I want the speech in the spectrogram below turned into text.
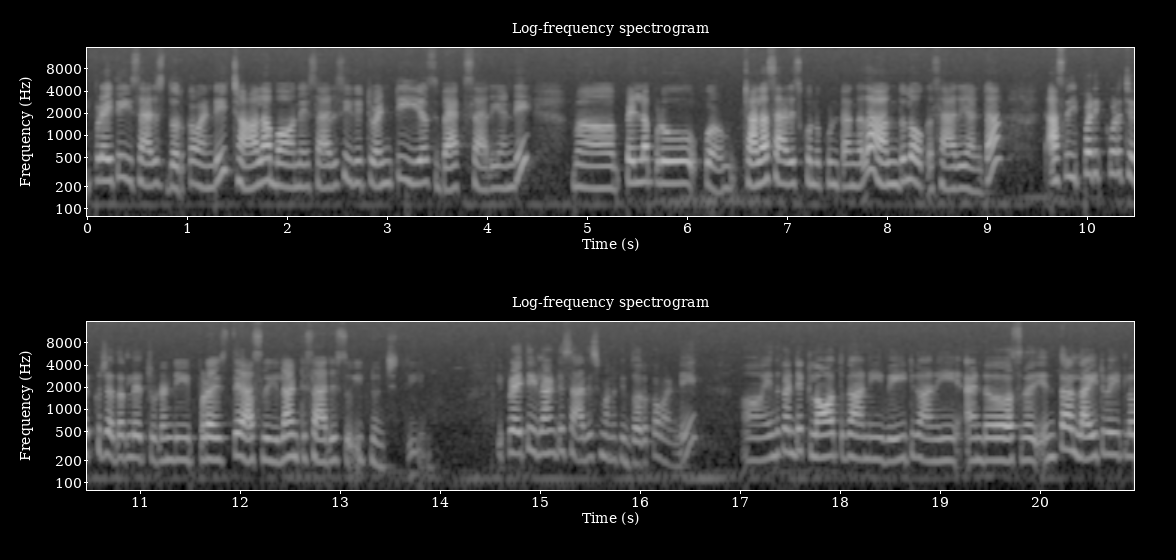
ఇప్పుడైతే ఈ శారీస్ దొరకవండి. చాలా బాగున్నాయి శారీస్. ఇది ట్వంటీ ఇయర్స్ బ్యాక్ శారీ అండి. పెళ్ళప్పుడు చాలా శారీస్ కొనుక్కుంటాం కదా అందులో ఒక శారీ అంట. అసలు ఇప్పటికి కూడా చెక్కు చెదరలేదు చూడండి ఇప్పుడైతే అసలు ఇలాంటి శారీస్ ఇటు నుంచి తీయను. ఇప్పుడైతే ఇలాంటి శారీస్ మనకి దొరకవండి. ఎందుకంటే క్లాత్ కానీ వెయిట్ కానీ అండ్ అసలు ఎంత లైట్ వెయిట్లో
